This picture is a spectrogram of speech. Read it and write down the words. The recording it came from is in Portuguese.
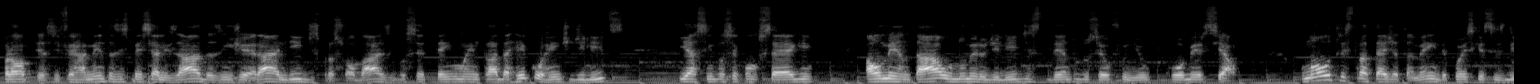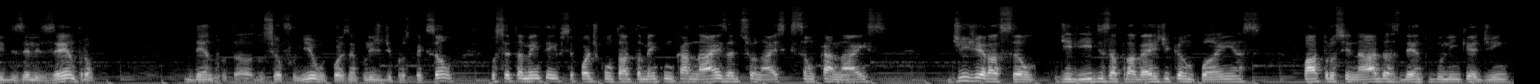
próprias e ferramentas especializadas em gerar leads para sua base, você tem uma entrada recorrente de leads e assim você consegue aumentar o número de leads dentro do seu funil comercial. Uma outra estratégia também, depois que esses leads eles entram dentro do, do seu funil, por exemplo, lead de prospecção, você também tem, você pode contar também com canais adicionais que são canais de geração de leads através de campanhas patrocinadas dentro do LinkedIn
